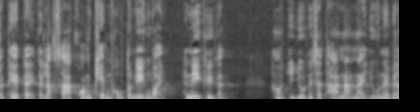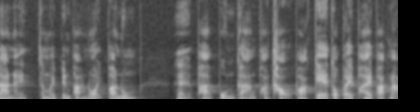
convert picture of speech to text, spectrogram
ประเทศใดก็รักษาความเข้มของตนเองไว้อันนี้คือกันเฮ้าจะอยู่ในสถานะไหนอยู่ในเวลาไหน สมัยเป็นพระหน่อยพระนุ่มพระปูนกลาง พระเถ่าพระแก่ต่อไปพ่ภาคหนา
